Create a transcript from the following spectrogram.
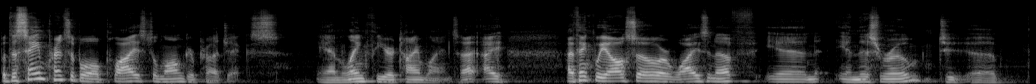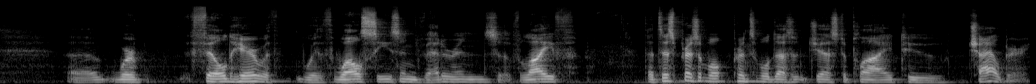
But the same principle applies to longer projects and lengthier timelines. I, I, I think we also are wise enough in, in this room to, uh, uh, we're filled here with, with well seasoned veterans of life, that this principle, principle doesn't just apply to childbearing.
